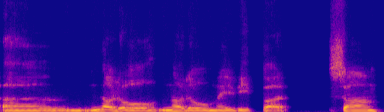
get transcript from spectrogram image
um, not all, not all maybe, but some.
